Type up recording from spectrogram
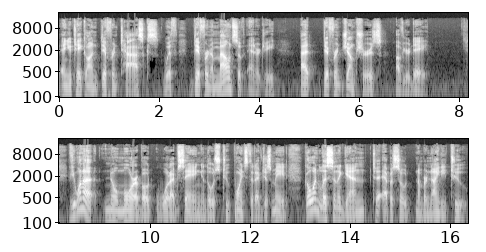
and you take on different tasks with different amounts of energy at different junctures of your day. If you want to know more about what I'm saying in those two points that I've just made, go and listen again to episode number 92,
